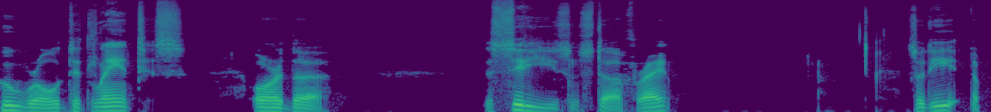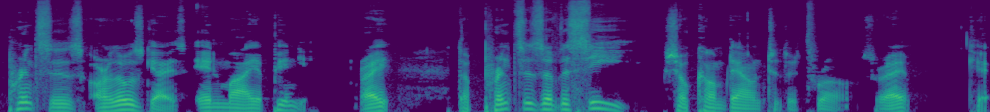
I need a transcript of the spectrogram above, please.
who ruled Atlantis or the the cities and stuff, right? So the the princes are those guys, in my opinion, right? The princes of the sea shall come down to their thrones, right? Okay.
